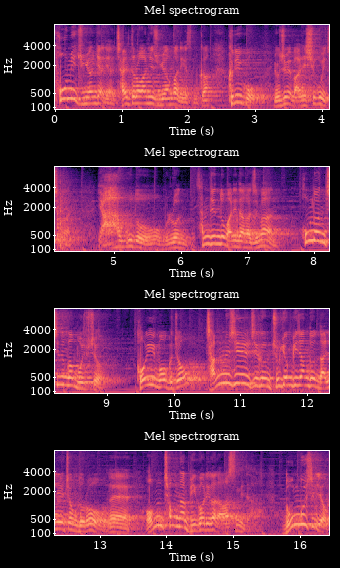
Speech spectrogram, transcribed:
폼이 중요한 게 아니야. 잘 들어가는 게 중요한 거 아니겠습니까? 그리고 요즘에 많이 쉬고 있지만 야구도 물론 삼진도 많이 나가지만 홈런 치는 건 보십시오. 거의 뭐 그죠? 잠실 지금 주경기장도 날릴 정도로 네, 엄청난 비거리가 나왔습니다. 농구 실력,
